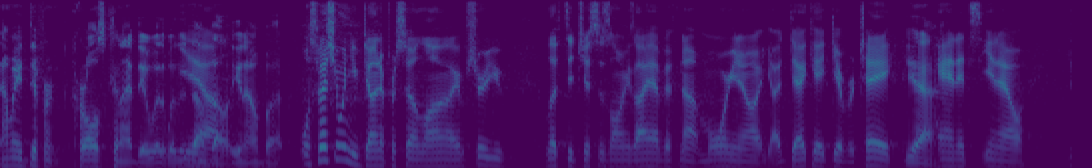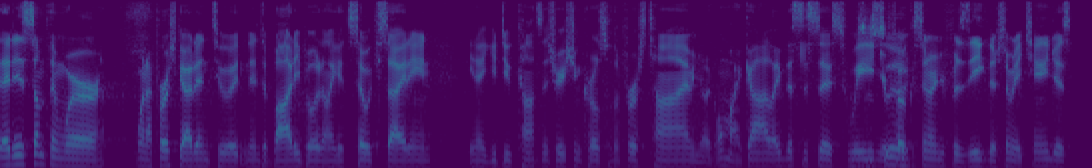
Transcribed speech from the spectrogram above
how many different curls can I do with with a Yeah. dumbbell? You know, but Well, especially when you've done it for so long. Like, I'm sure you've lifted just as long as I have, if not more. You know, a, a decade, give or take. yeah, And it's you know, that is something where when I first got into it and into bodybuilding, like it's so exciting. You know, you do concentration curls for the first time, and you're like, oh my god, like this is so sweet. is and you're sick. focusing on your physique. There's so many changes.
